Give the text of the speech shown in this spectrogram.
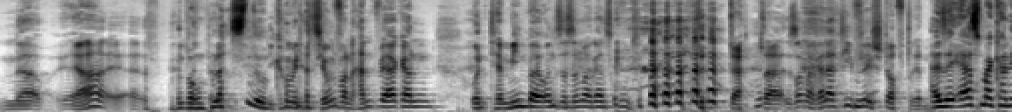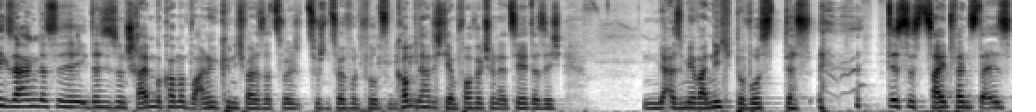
Na, ja. Äh, Warum lachst du? die Kombination von Handwerkern und Termin bei uns ist immer ganz gut. da, da ist immer relativ viel Stoff drin. Also erstmal kann ich sagen, dass, äh, dass ich so ein Schreiben bekommen habe, wo angekündigt war, dass er zwölf, zwischen 12 und 14 kommt. Da hatte ich dir im Vorfeld schon erzählt, dass ich, also mir war nicht bewusst, dass, dass das Zeitfenster ist,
